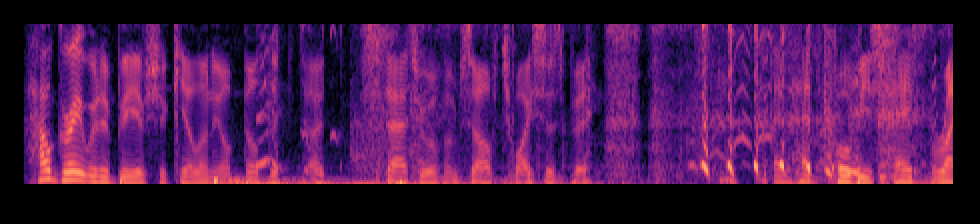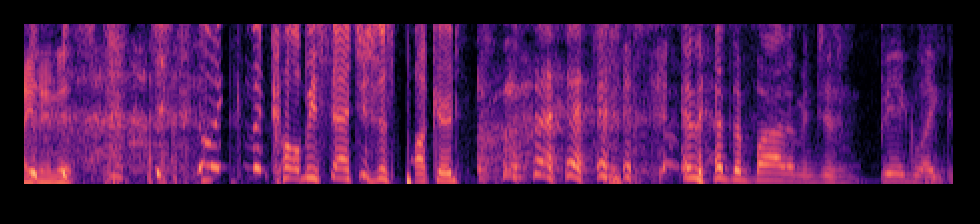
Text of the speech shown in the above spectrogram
How great would it be if Shaquille O'Neal built a, a statue of himself twice as big and had Kobe's head right in it? Like the Kobe statue's just puckered. and at the bottom, and just big, like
